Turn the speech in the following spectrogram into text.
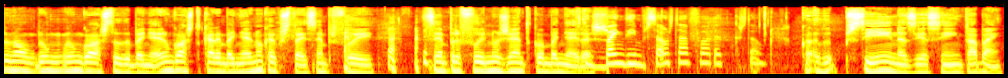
não, não, não gosto de banheiro. Não gosto de tocar em banheiro, nunca gostei. Sempre fui, sempre fui nojento com banheiras. Portanto, banho de imersão está fora de questão. piscinas e assim, está bem.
